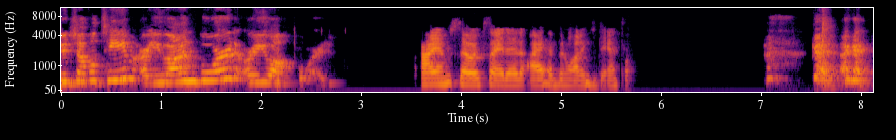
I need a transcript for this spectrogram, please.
Goodshuffle team. Are you on board or are you off board? I am so excited. I have been wanting to dance. Good. Okay.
